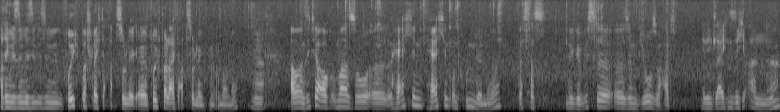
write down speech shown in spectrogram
Hatte ich ein bisschen, bisschen, furchtbar, schlecht abzulenken, äh, furchtbar leicht abzulenken immer, ne? Ja. Aber man sieht ja auch immer so äh, Herrchen, Herrchen und Hunde, ne? Dass das eine gewisse äh, Symbiose hat. Ja, die gleichen sich an, ne?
